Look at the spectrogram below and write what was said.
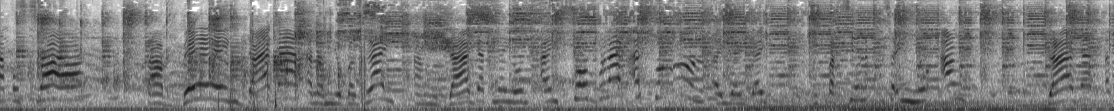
ako sa tabing dagat. Alam nyo ba guys, ang dagat ngayon ay sobrang asul. Ayan guys, ipasilip ko sa inyo ang dagat at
